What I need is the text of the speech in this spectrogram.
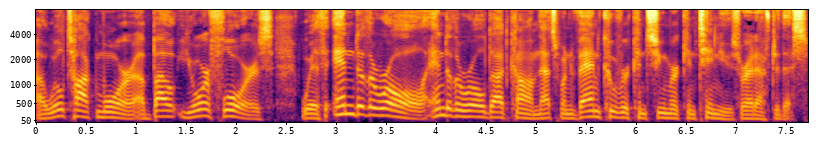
Uh, we'll talk more about your floors with End of the Roll, endoftheroll.com. That's when Vancouver Consumer continues right after this.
